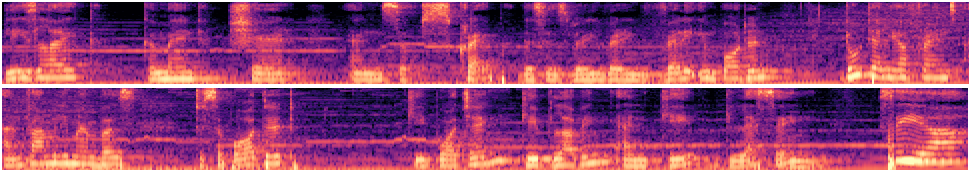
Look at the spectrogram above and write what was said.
Please like, comment, share, and subscribe. This is very, very, very important. Do tell your friends and family members to support it. Keep watching, keep loving, and keep blessing. See ya!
